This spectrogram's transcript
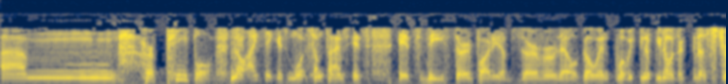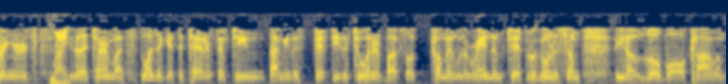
Um, her people. No, I think it's more. Sometimes it's it's the third party observer that will go in. What we you know, you know what the, the stringers. Right. You know that term. The ones that get the ten or fifteen. I mean, the fifty to two hundred bucks. Will come in with a random tip. It'll go into some, you know, lowball column.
